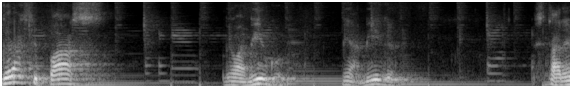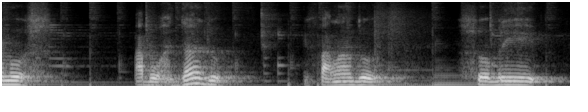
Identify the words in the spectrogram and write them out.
Graça e paz, meu amigo, minha amiga, estaremos abordando e falando sobre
